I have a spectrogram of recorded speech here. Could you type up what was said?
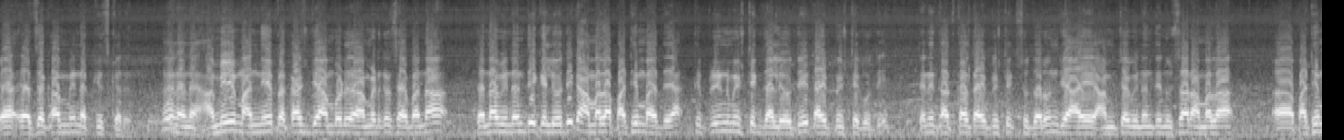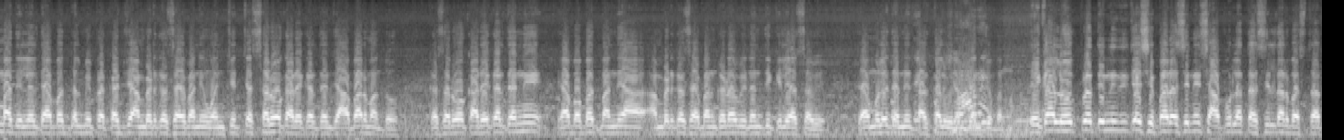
या याचं काम मी नक्कीच करेन. नाही नाही नाही. आम्ही माननीय प्रकाशजी आंबेड आंबेडकर साहेबांना त्यांना विनंती केली होती की आम्हाला पाठिंबा द्या. ती प्रिंट मिस्टेक झाली होती टाईप मिस्टेक होती. त्यांनी तात्काळ टाईप मिस्टेक सुधारून जे आहे आमच्या विनंतीनुसार आम्हाला पाठिंबा दिलेला. त्याबद्दल मी प्रकाशजी आंबेडकर साहेब आणि वंचितच्या सर्व कार्यकर्त्यांचे आभार मानतो. का सर्व कार्यकर्त्यांनी याबाबत मान्य आंबेडकर साहेबांकडे विनंती केली असावी. त्यामुळे त्यांनी तात्काळ विनंती पण एका लोकप्रतिनिधीच्या शिफारसीने शहापूरला तहसीलदार बसतात.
